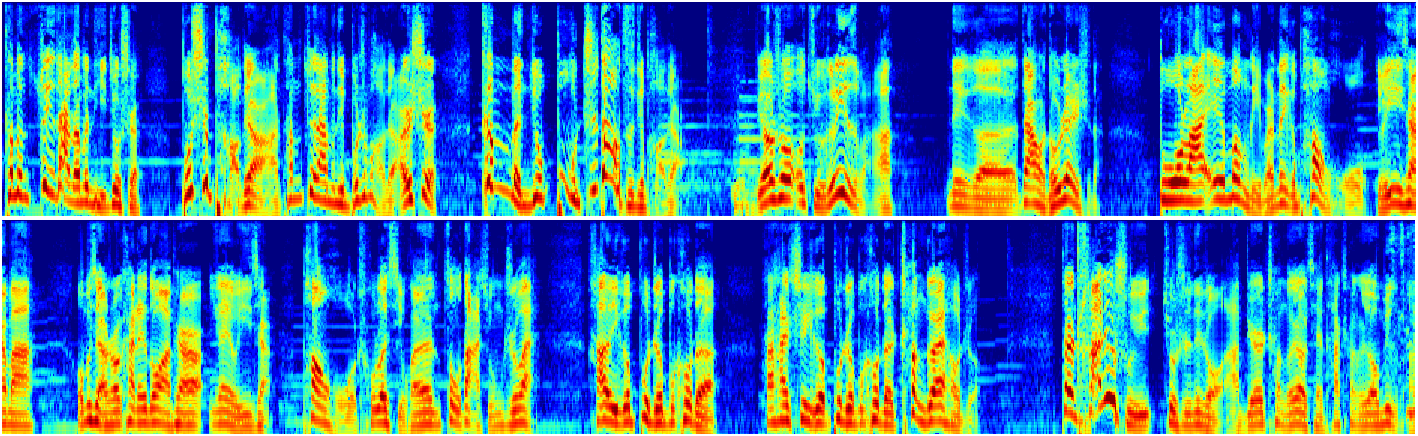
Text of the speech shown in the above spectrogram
他们最大的问题就是不是跑调啊，他们最大问题不是跑调，而是根本就不知道自己跑调。比方说，我举个例子吧啊，那个大家伙都认识的。哆啦 A 梦里边那个胖虎有印象吧？我们小时候看这个动画片应该有印象。胖虎除了喜欢揍大雄之外，还有一个不折不扣的，他还是一个不折不扣的唱歌爱好者。但是他就属于就是那种啊，别人唱歌要钱，他唱歌要命啊。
